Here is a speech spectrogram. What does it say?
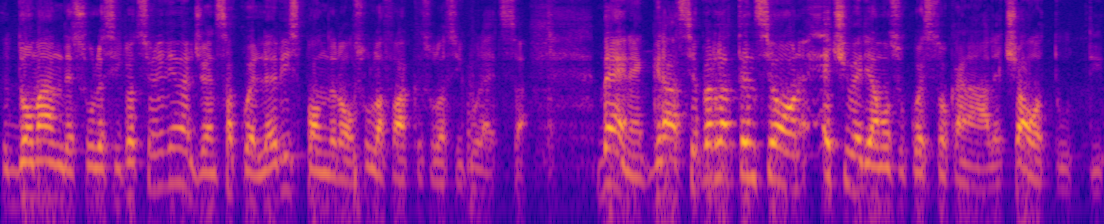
domande sulle situazioni di emergenza, quelle risponderò sulla FAQ sulla sicurezza. Bene, grazie per l'attenzione e ci vediamo su questo canale. Ciao a tutti!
